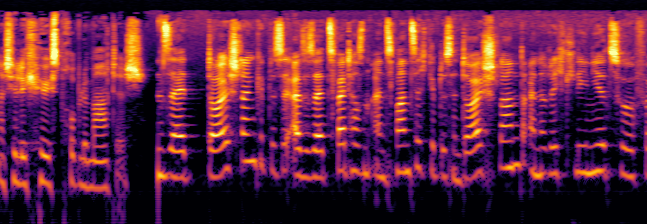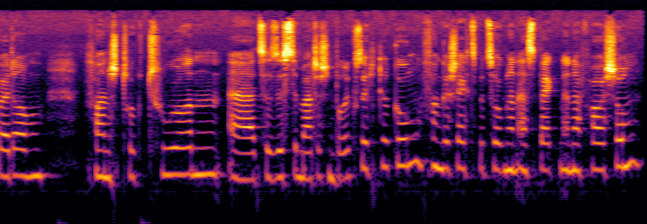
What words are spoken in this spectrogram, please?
natürlich höchst problematisch. Seit Deutschland gibt es, also seit 2021 gibt es in Deutschland eine Richtlinie zur Förderung von Strukturen äh, zur systematischen Berücksichtigung von geschlechtsbezogenen Aspekten in der Forschung.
